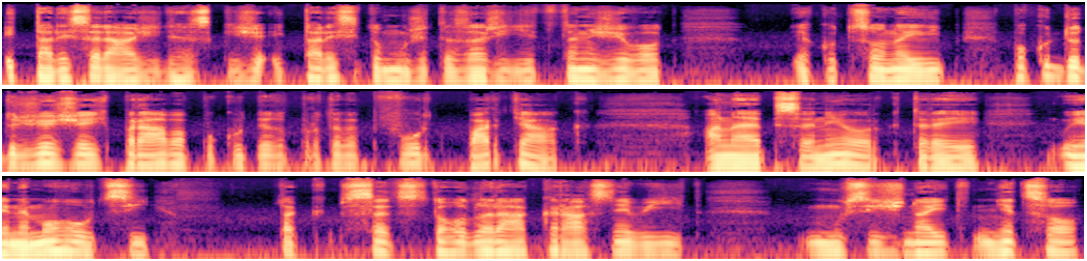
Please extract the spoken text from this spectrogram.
i tady se dá žít hezky, že i tady si to můžete zařídit, ten život, jako co nejlíp. Pokud dodržuješ jejich práva, pokud je to pro tebe furt parťák a ne senior, který je nemohoucí, tak se z tohohle dá krásně vyjít. Musíš najít něco,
